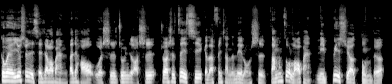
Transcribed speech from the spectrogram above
各位优秀的企业家老板，大家好，我是朱云志老师。主要是这一期给大家分享的内容是，咱们做老板，你必须要懂得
